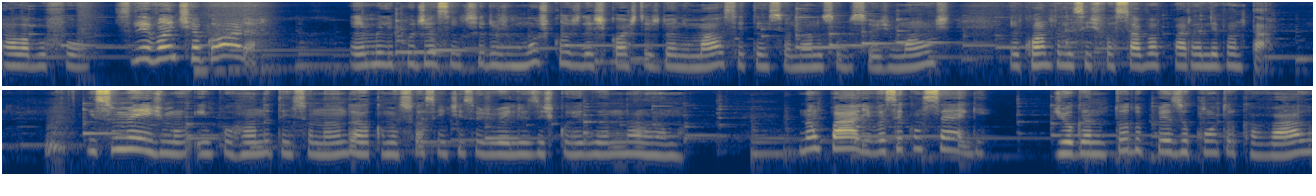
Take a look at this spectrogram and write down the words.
Ela bufou. Se levante agora! Emily podia sentir os músculos das costas do animal se tensionando sob suas mãos enquanto ele se esforçava para levantar. Isso mesmo, empurrando e tensionando, ela começou a sentir seus joelhos escorregando na lama. Não pare, você consegue! Jogando todo o peso contra o cavalo,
